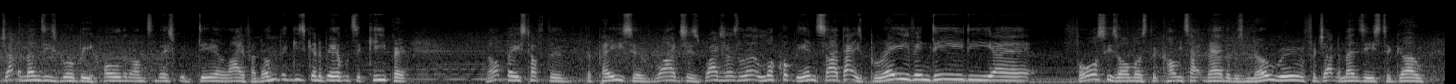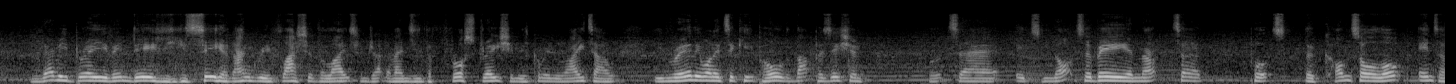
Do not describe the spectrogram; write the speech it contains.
Jack de Menzies will be holding on to this with dear life. I don't think he's going to be able to keep it. Not based off the, the pace of Wadge. As Wadge has a little look up the inside. That is brave indeed. He uh, forces almost the contact there. There was no room for Jack de Menzies to go. Very brave indeed. You can see an angry flash of the lights from Jack de Menzies. The frustration is coming right out. He really wanted to keep hold of that position, but uh, it's not to be, and that uh, puts the console up into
